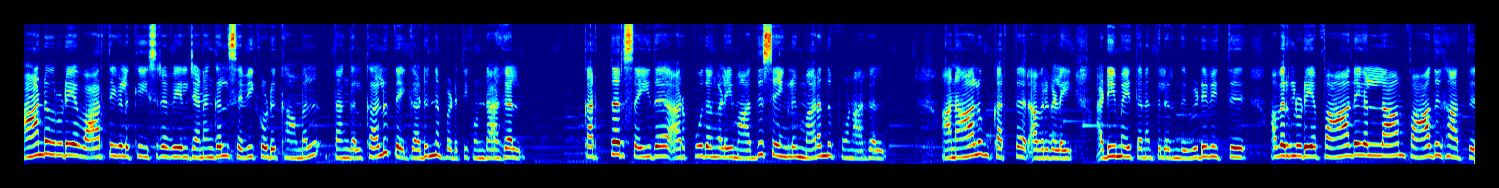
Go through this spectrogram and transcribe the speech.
ஆண்டவருடைய வார்த்தைகளுக்கு இஸ்ரவேல் ஜனங்கள் செவி கொடுக்காமல் தங்கள் கழுத்தை கடினப்படுத்தி கொண்டார்கள். கர்த்தர் செய்த அற்புதங்களையும் அதிசயங்களையும் மறந்து போனார்கள். ஆனாலும் கர்த்தர் அவர்களை அடிமைத்தனத்திலிருந்து விடுவித்து அவர்களுடைய பாதைகளெல்லாம் பாதுகாத்து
